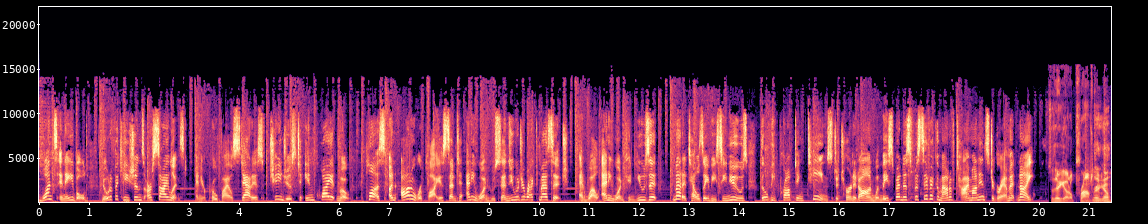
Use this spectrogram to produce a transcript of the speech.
Once enabled, notifications are silenced and your profile status changes to in quiet mode. Plus, an auto reply is sent to anyone who sends you a direct message. And while anyone can use it, Meta tells ABC News they'll be prompting teens to turn it on when they spend a specific amount of time on Instagram at night. So there you go. It'll prompt There them. you go.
